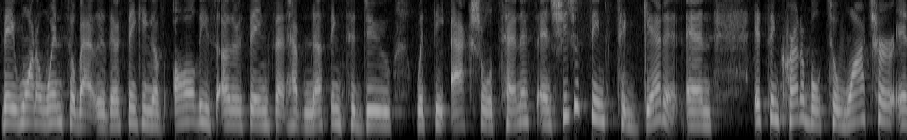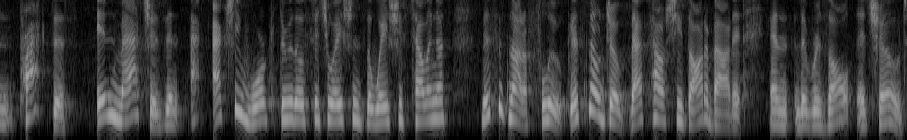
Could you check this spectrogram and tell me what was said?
they want to win so badly. They're thinking of all these other things that have nothing to do with the actual tennis, and she just seems to get it. And it's incredible to watch her in practice in matches and actually work through those situations the way she's telling us. This is not a fluke. It's no joke. That's how she thought about it. And the result, it showed.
